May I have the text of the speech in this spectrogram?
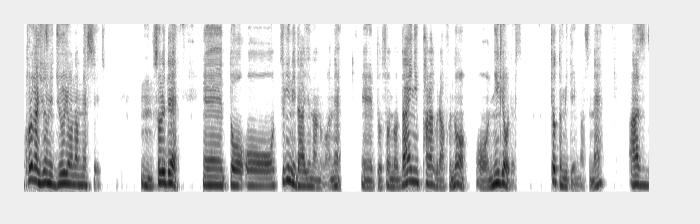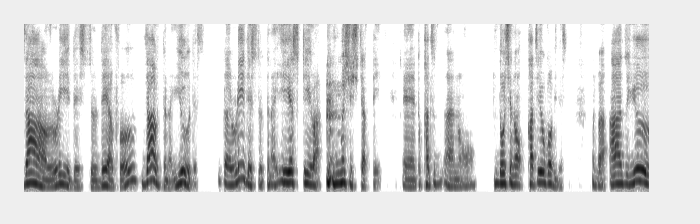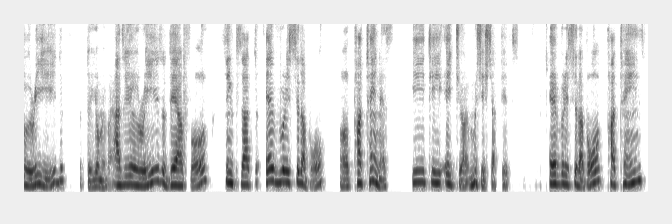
これが非常に重要なメッセージ。うん、それで、えー、っと、次に大事なのはね、えー、っと、その第2パラグラフの2行です。ちょっと見てみますね。As thou readest, therefore, thou っていうのは you です。readest ってのは EST は 無視しちゃっていい。えっ、ー、と、かつ、あの、動詞の活用語尾です。なんか、as you read と読めば、as you read, therefore, think that every syllable pertains ETH は無視しちゃっていいです。every syllable pertains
